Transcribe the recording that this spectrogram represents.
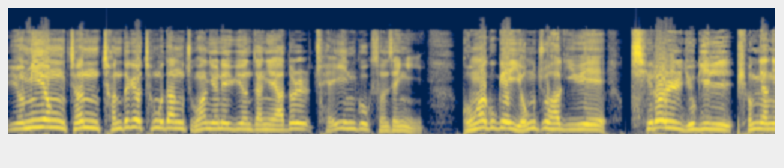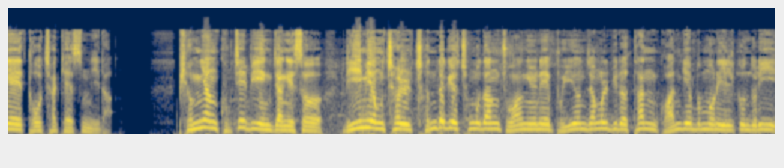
류미영 전 천덕여 청구당 중앙위원회 위원장의 아들 최인국 선생이 공화국에 영주하기 위해 7월 6일 평양에 도착했습니다. 평양 국제비행장에서 리명철 천덕여 청구당 중앙위원회 부위원장을 비롯한 관계부문의 일꾼들이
